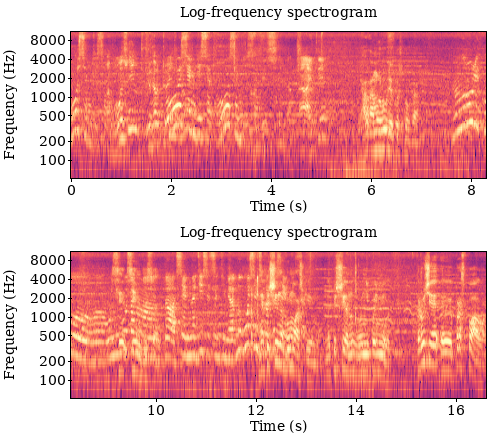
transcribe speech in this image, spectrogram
80. uh, washing, you have twenty. 80, 80. This, uh, I think. А, а Мурулику сколько? Ну, Мурулику э, у него там, э, 70. да, 7 на 10 сантиметров. Ну, 80 Напиши это на 70. бумажке ему. Напиши, он, не поймет. Короче, э, проспал он.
